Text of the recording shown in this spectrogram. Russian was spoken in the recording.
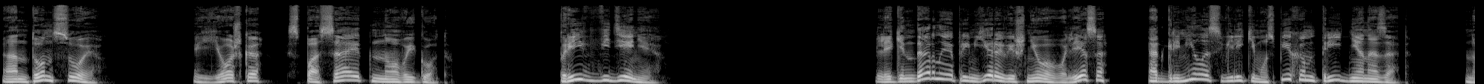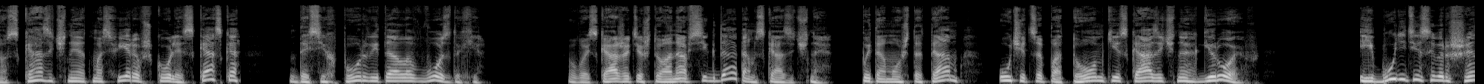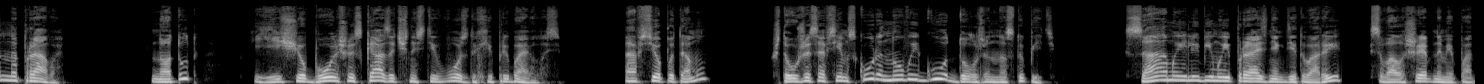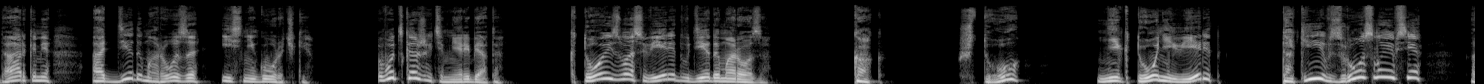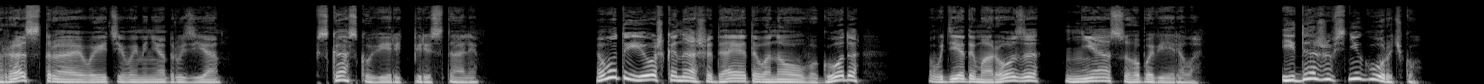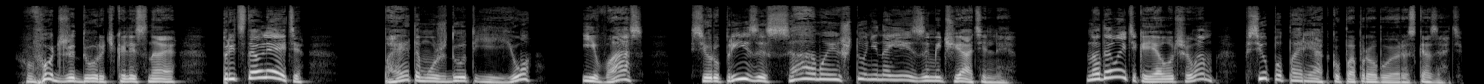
Антон Соя. Ёшка спасает Новый год. Привведение. Легендарная премьера «Вишневого леса» отгремела с великим успехом три дня назад. Но сказочная атмосфера в школе «Сказка» до сих пор витала в воздухе. Вы скажете, что она всегда там сказочная, потому что там учатся потомки сказочных героев — и будете совершенно правы. Но тут еще больше сказочности в воздухе прибавилось. А все потому, что уже совсем скоро Новый год должен наступить. Самый любимый праздник детворы с волшебными подарками от Деда Мороза и Снегурочки. Вот скажите мне, ребята, кто из вас верит в Деда Мороза? Как? Что? Никто не верит? Такие взрослые все? Расстраиваете вы меня, друзья. В сказку верить перестали. Вот и ёшка наша до этого Нового года в Деда Мороза не особо верила. И даже в Снегурочку. Вот же дурочка лесная. Представляете? Поэтому ждут ее и вас сюрпризы самые что ни на есть замечательные. Но давайте-ка я лучше вам все по порядку попробую рассказать.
